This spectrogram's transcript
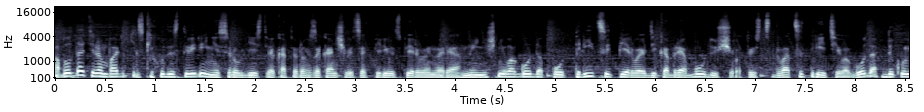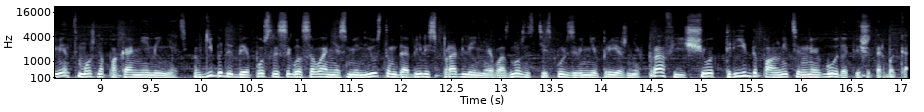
Обладателям водительских удостоверений, срок действия которых заканчивается в период с 1 января нынешнего года по 31 декабря будущего, то есть 2023 года, документ можно пока не менять. В ГИБДД после согласования с Минюстом добились продления возможности использования прежних прав еще три дополнительных года, пишет РБК.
